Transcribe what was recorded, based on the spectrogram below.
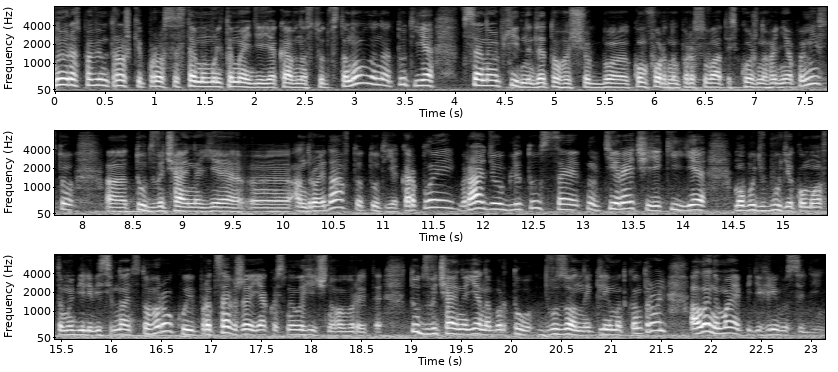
Ну і розповім трошки про систему мультимедії, яка в нас тут встановлена. Тут є все необхідне для того, щоб е, комфортно пересуватись кожного дня по місту. Е, Тут, звичайно, є е, Android Auto, тут є CarPlay, радіо, Bluetooth. Це ну, ті речі, які є, мабуть, в будь-якому автомобілі 18-го року, і про це вже якось нелогічно говорити. Тут, звичайно, є на борту двозонний клімат-контроль, але немає підігріву сидінь.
